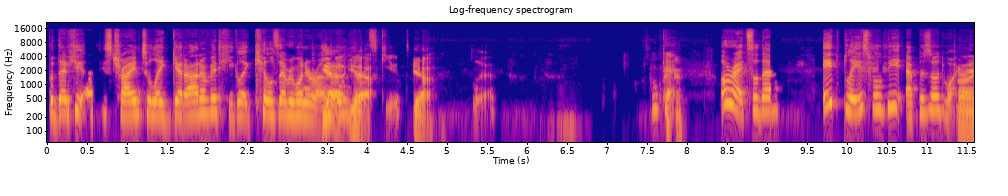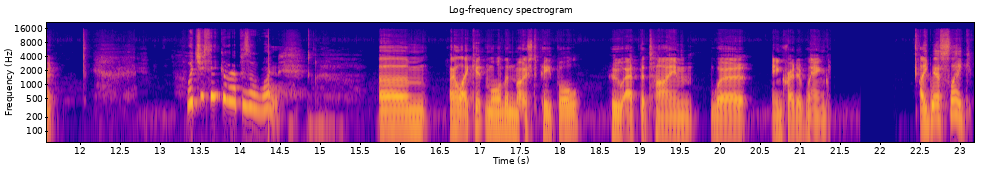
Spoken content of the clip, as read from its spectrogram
But then he as he's trying to like get out of it, he like kills everyone around Yeah, him. yeah. That's cute. Yeah. Yeah. Okay. Okay. All right. So then, eighth place will be episode one. All right. What do you think of episode one? Um I like it more than most people who at the time were incredibly angry. I guess like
